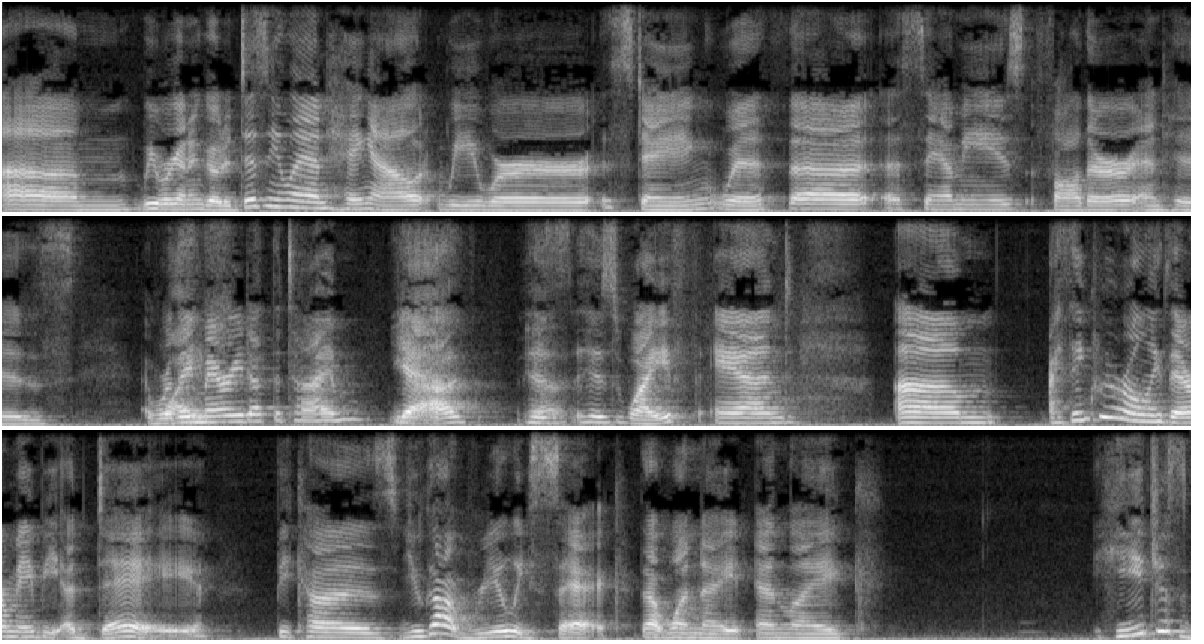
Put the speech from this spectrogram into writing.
Um, we were going to go to Disneyland, hang out. We were staying with uh, Sami's father and his were wife. they married at the time? Yeah. yeah. His yeah. his wife and um I think we were only there maybe a day because you got really sick that one night and like he just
